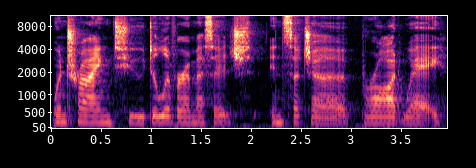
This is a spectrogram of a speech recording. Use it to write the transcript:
when trying to deliver a message in such a broad way.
